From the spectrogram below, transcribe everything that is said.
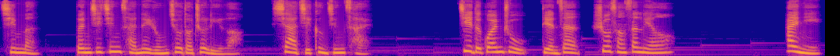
亲们，本集精彩内容就到这里了，下集更精彩，记得关注、点赞、收藏三连哦！爱你。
